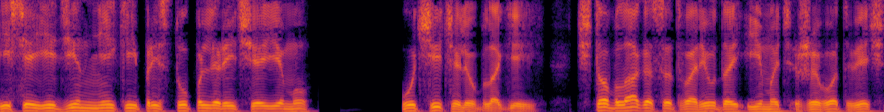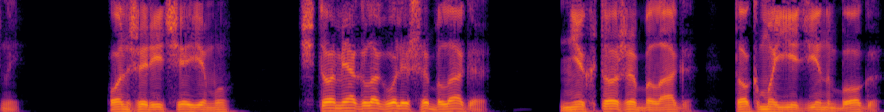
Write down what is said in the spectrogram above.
И сей един некий приступль рече ему, «Учителю благий, что благо сотворю, да имать живот вечный». Он же рече ему, «Что мя глаголише благо? Никто же благо, токмо един Бог.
